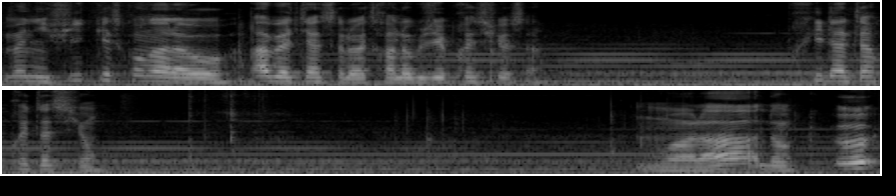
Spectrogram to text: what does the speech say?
Magnifique. Qu'est-ce qu'on a là-haut? Ah bah tiens, ça doit être un objet précieux ça. Prix d'interprétation. Voilà, donc eux,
